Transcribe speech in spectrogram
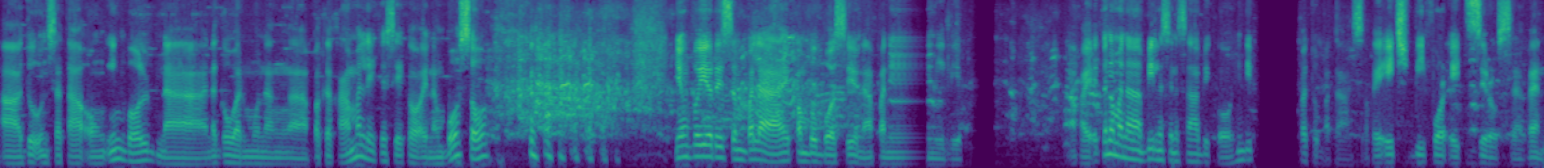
uh, doon sa taong involved na nagawan mo ng uh, pagkakamali kasi ikaw ay ng boso. yung voyeurism pala ay pamboboso yun na paninilip. Okay, ito naman na bill na sinasabi ko, hindi pa ito batas. Okay, HB 4807.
